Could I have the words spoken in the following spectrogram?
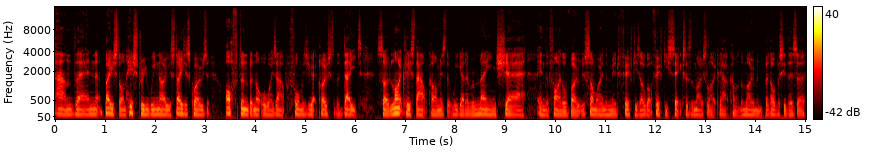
And then, based on history, we know status quo's often but not always outperform as you get close to the date. So, likeliest outcome is that we get a Remain share in the final vote somewhere in the mid 50s. I've got 56 as the most likely outcome at the moment, but obviously there's a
